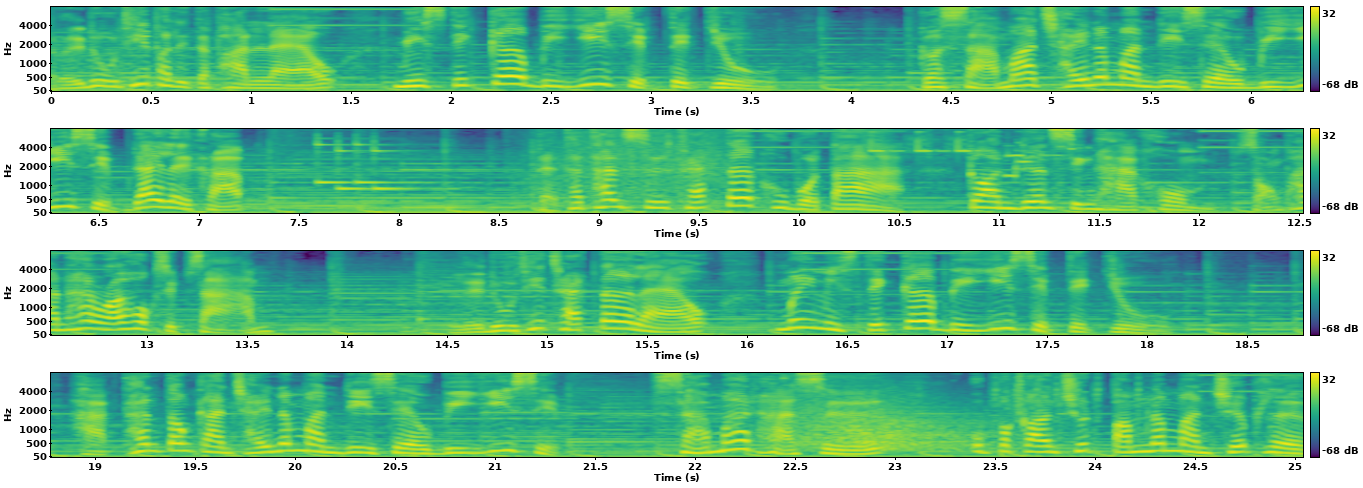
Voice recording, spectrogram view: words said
หรือดูที่ผลิตภัณฑ์แล้วมีสติกเกอร์ B20 ติดอยู่ ก็สามารถใช้น้ำมันดีเซล B20 ได้เลยครับ แต่ถ้าท่านซื้อแทรกเตอร์คูโบตาก่อนเดือนสิงหาคม 2563 หรือดูที่แทรกเตอร์แล้ว ไม่มีสติกเกอร์ B20 ติดอยู่ หากท่านต้องการใช้น้ำมันดีเซล B20 สามารถหาซื้ออุปกรณ์ชุดปั๊มน้ำมันเชื้อเพลิง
